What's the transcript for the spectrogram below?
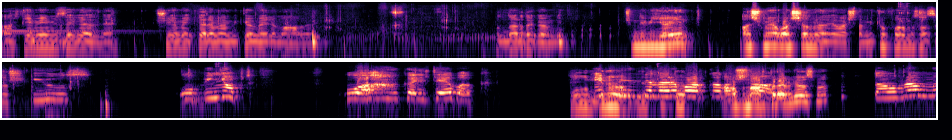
Ah yemeğimiz de geldi. Şu yemekleri hemen bir gömelim abi. Bunları da gömdük. Şimdi bir yayın açmaya başlayalım ya yavaştan. Mikrofonumuz hazır. Use. O bin yaptık. Vah kaliteye bak. Oğlum bu ne? Hepinize YouTube'da- merhaba Aa, arkadaşlar. bunu arttırabiliyoruz mu? Davran mı?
